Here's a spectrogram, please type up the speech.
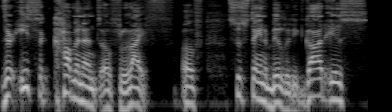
There is a covenant of life of sustainability. God is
